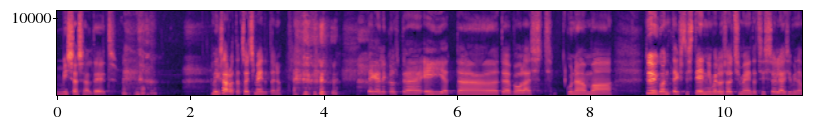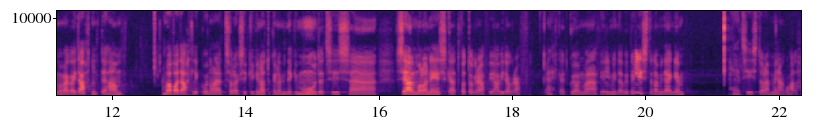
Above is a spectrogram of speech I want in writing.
mis sa seal teed? võiks arvata, et sotsmeediat on ju. tegelikult äh, ei, et äh, tõepoolest, kuna ma töö kontekstis teen nii palju sotsmeediat, siis see oli asi, mida ma väga ei tahtnud teha vabatahtlikuna, et see oleks ikkagi natukene midagi muud, et siis äh, seal ma olen eeskätt fotograaf ja videograaf. ehk et kui on vaja filmida või pildistada midagi, et siis tulen mina kohale.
